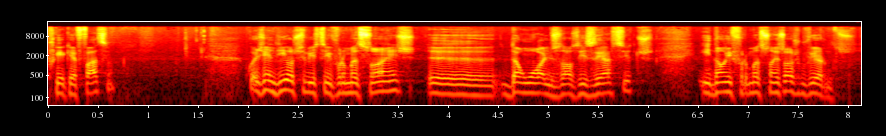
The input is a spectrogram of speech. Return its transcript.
Porquê que é fácil? Porque hoje em dia os serviços de informações eh, dão olhos aos exércitos e dão informações aos governos.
